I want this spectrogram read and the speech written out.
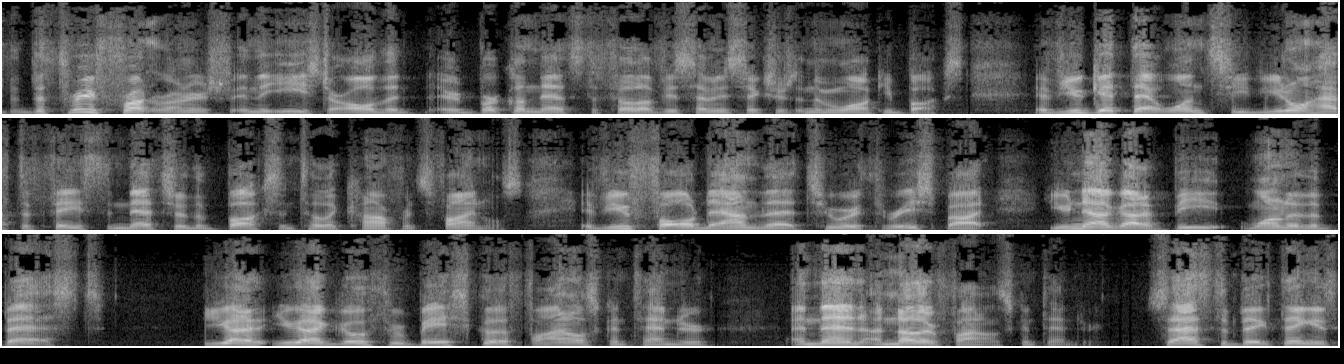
the three front runners in the East are all the are Brooklyn Nets, the Philadelphia 76ers, and the Milwaukee Bucks. If you get that one seed, you don't have to face the Nets or the Bucks until the conference finals. If you fall down to that two or three spot, you now got to beat one of the best. You got to you got to go through basically a finals contender and then another finals contender. So that's the big thing is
